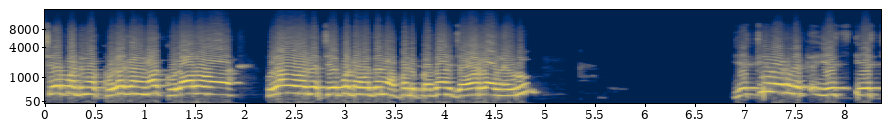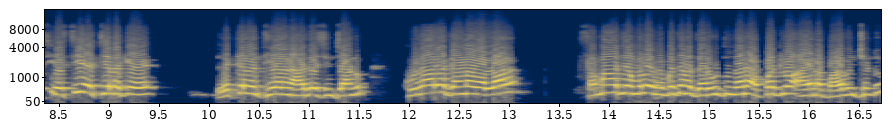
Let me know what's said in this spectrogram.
చేపట్టిన కులగణన కులాల కులాల వారిగా చేపట్టవద్దని అప్పటి ప్రధాని జవహర్లాల్ నెహ్రూ ఎస్టీలకు లెక్క ఎస్సీ ఎస్టీలకే లెక్కలను తీయాలని ఆదేశించాను. కులాల గణన వల్ల సమాజంలో విభజన జరుగుతుందని అప్పట్లో ఆయన భావించిండు.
